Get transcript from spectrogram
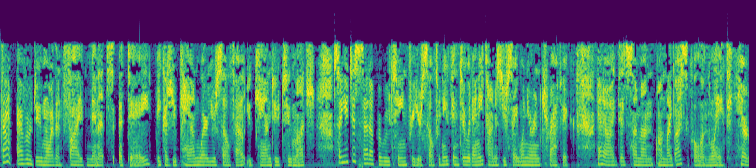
Don't ever do more than five minutes a day because you can wear yourself out. You can do too much. So you just set up a routine for yourself and you can do it anytime, as you say, when you're in traffic. You know, I did some on, on my bicycle on the way to here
